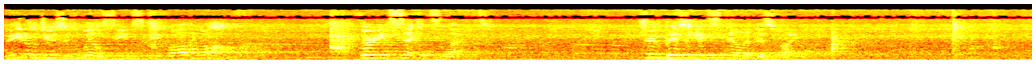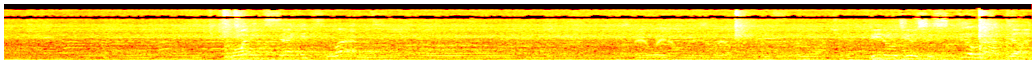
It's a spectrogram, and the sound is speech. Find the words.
Beetlejuice's will seems to be falling off. 30 seconds left. True Biscuit still in this fight. 20 seconds left. Stay away, don't lose the wheel. Beetlejuice is still not done.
